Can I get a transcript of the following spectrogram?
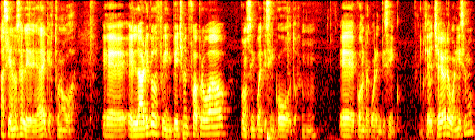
haciéndose la idea de que esto no va. Eh, el article of impeachment fue aprobado con 55 votos Ujú. eh, contra 45. Que Exacto. chévere, buenísimo.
